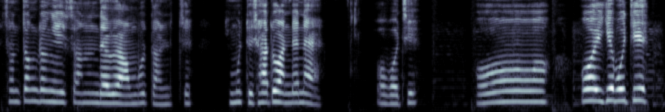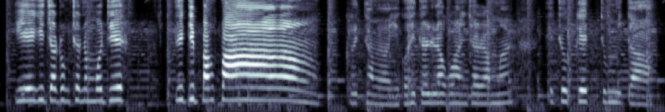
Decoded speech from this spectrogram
손정등에 있었는데 왜 아무것도 안 했지? 이모트 자도 안 되네. 어 뭐지? 어, 어 이게 뭐지? 이 애기 자동차는 뭐지? 띠띠빵빵! 그렇다면 이거 해달라고 한 사람을 해주겠습니다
